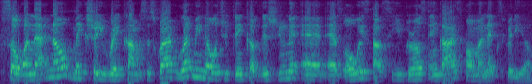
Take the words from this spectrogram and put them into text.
So on that note make sure you rate comment subscribe. Let me know what you think of this unit. And as always I'll see you girls and guys on my next video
